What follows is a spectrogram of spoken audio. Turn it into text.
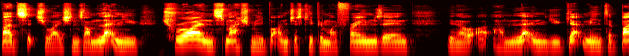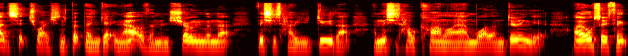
bad situations i'm letting you try and smash me but i'm just keeping my frames in you know I, i'm letting you get me into bad situations but then getting out of them and showing them that this is how you do that and this is how calm i am while i'm doing it i also think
